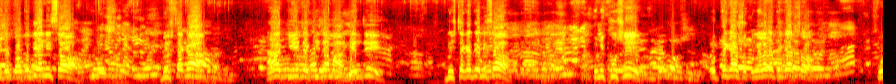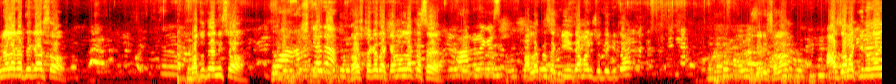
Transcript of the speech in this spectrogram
এটা কত দিয়া নিছ? বিশ টাকা? হ্যাঁ কি এটা? কি জামা? গেঞ্জি? বিশ টাকা দিয়ে নিছ? তুমি খুশি? কোথা থেকে আসছো কোন এলাকা থেকে আসছো কোন এলাকা থেকে আসছো কত দিয়ে নিছ? দশ টাকা। দা কেমন লাগতেছে? ভালো লাগতেছে? কি জামা নিছো দেখি তো। না? আর জামা কিনো নাই?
